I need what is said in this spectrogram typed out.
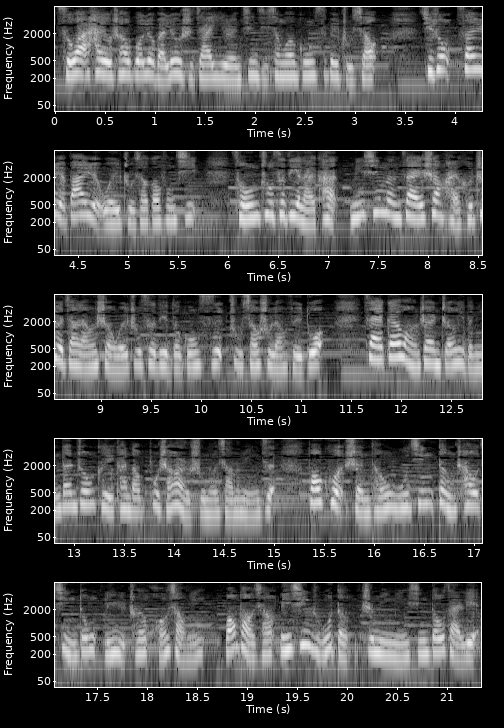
此外，还有超过六百六十家艺人经纪相关公司被注销，其中三月、八月为注销高峰期。从注册地来看，明星们在上海和浙江两省为注册地的公司注销数量最多。在该网站整理的名单中，可以看到不少耳熟能详的名字，包括沈腾、吴京。邓超、靳东、李宇春、黄晓明、王宝强、林心如等知名明星都在列。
